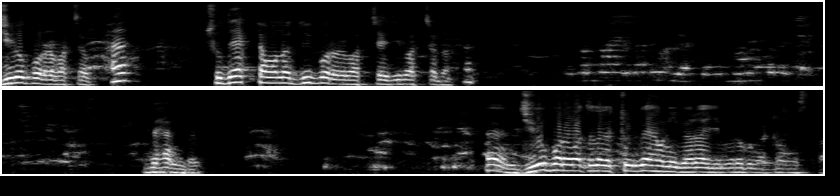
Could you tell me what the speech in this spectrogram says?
জিরো পরের বাচ্চা হ্যাঁ? শুধু একটা মনে হয় দুই পরের বাচ্চা যে বাচ্চাটা হ্যাঁ? দেখেন ভাই। হ্যাঁ জিরো পরের বাচ্চা চোখে এখনই বের হয়ে যাবে, এরকম একটা অবস্থা।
